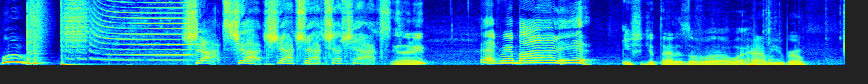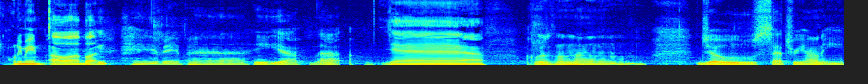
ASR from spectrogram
Woo! Shots, shots, shots, shots, shots, shots. You know what I mean? Everybody. You should get that as a uh, what have you, bro. What do you mean? Oh, uh, button. Everybody. Yeah, that. Yeah. Joe Satriani.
